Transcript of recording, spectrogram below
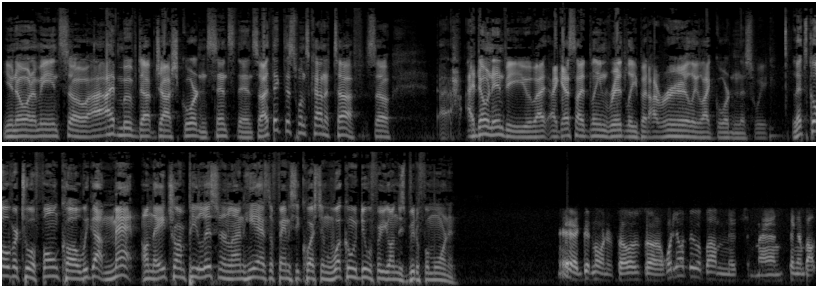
You know what I mean? So I've moved up Josh Gordon since then. So I think this one's kind of tough. So I don't envy you. I, I guess I'd lean Ridley, but I really like Gordon this week. Let's go over to a phone call. We got Matt on the HRP listener line. He has a fantasy question. What can we do for you on this beautiful morning? Yeah, good morning, fellas. Uh, what do y'all do about Mixon, man? Thinking about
